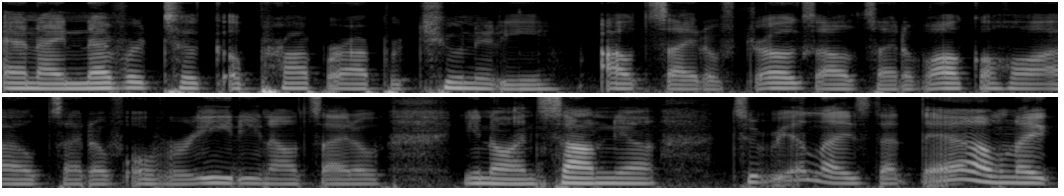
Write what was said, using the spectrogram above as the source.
And I never took a proper opportunity outside of drugs, outside of alcohol, outside of overeating, outside of, you know, insomnia to realize that, damn, like,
